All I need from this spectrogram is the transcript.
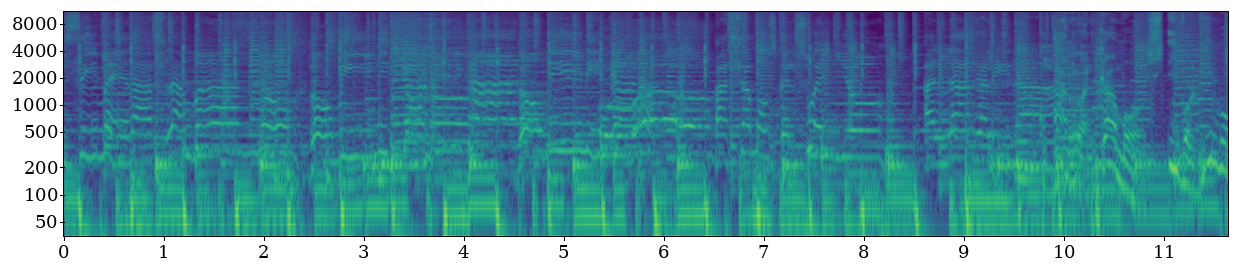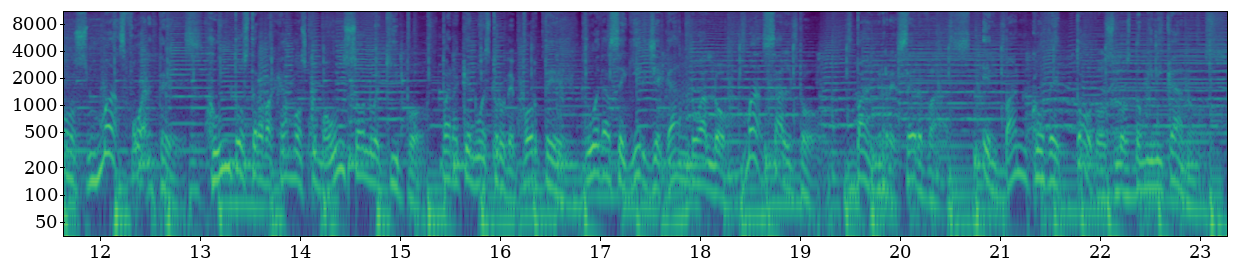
si me das la mano. Dominicano, dominicano. Pasamos del sueño a la realidad. Arrancamos y volvimos más fuertes. Juntos trabajamos como un solo equipo para que nuestro deporte pueda seguir llegando a lo más alto. Ban Reservas, el banco de todos los dominicanos.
